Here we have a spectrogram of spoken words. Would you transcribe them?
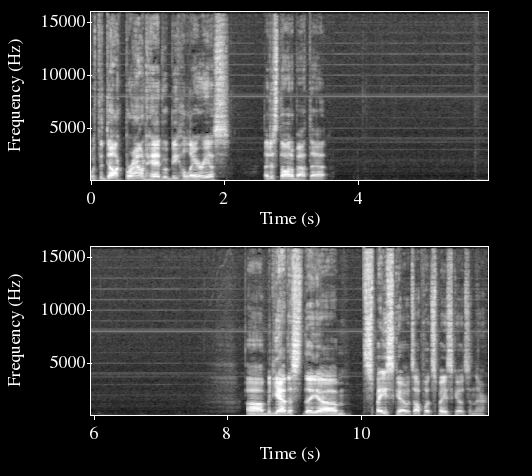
with the Doc Brown head would be hilarious. I just thought about that. Uh, but yeah, this the um, space goats. I'll put space goats in there.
